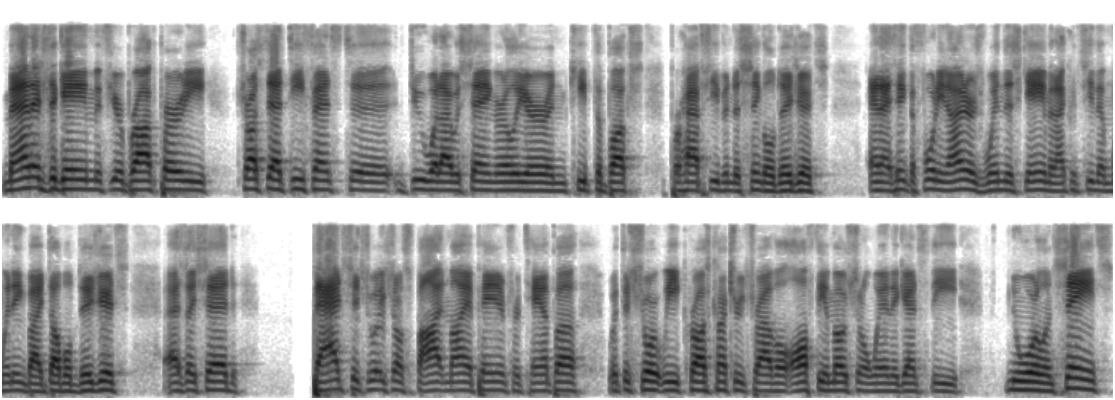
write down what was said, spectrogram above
Manage the game if you're Brock Purdy. Trust that defense to do what I was saying earlier and keep the Bucks perhaps even to single digits. And I think the 49ers win this game, and I could see them winning by double digits. As I said, bad situational spot, in my opinion, for Tampa with the short week cross country travel off the emotional win against the New Orleans Saints.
